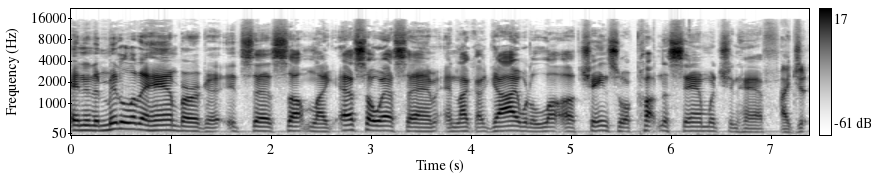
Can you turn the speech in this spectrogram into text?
and in the middle of the hamburger, it says something like SOSM, and like a guy with a, a chainsaw cutting a sandwich in half. I just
